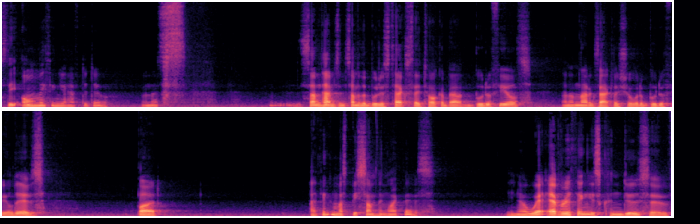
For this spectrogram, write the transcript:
It's the only thing you have to do. And that's sometimes in some of the Buddhist texts they talk about Buddha fields, and I'm not exactly sure what a Buddha field is, but I think it must be something like this. You know, where everything is conducive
